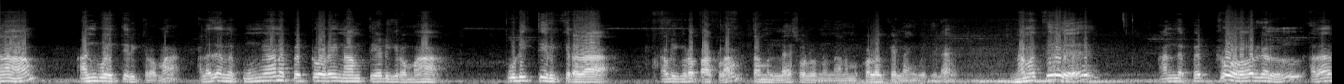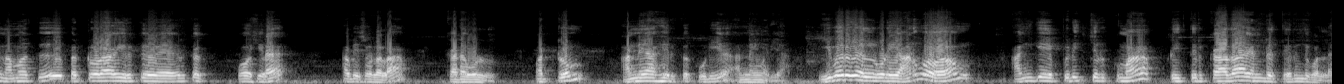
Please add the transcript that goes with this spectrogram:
நாம் அன்பு வைத்திருக்கிறோமா அல்லது அந்த உண்மையான பெற்றோரை நாம் தேடுகிறோமா? பிடித்திருக்கிறதா அப்படி கூட பார்க்கலாம். தமிழில் சொல்லணும்னா நம்ம கொலோக்கியல் லாங்குவேஜில் நமக்கு அந்த பெற்றோர்கள் அதாவது நமக்கு பெற்றோராக இருக்க இருக்க போகிற அப்படி சொல்லலாம் கடவுள் மற்றும் அன்னையாக இருக்கக்கூடிய அன்னை மரியா. இவர்களுடைய அனுபவம் அங்கே பிடிச்சிருக்குமா பிடித்திருக்காதா என்று தெரிந்து கொள்ள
